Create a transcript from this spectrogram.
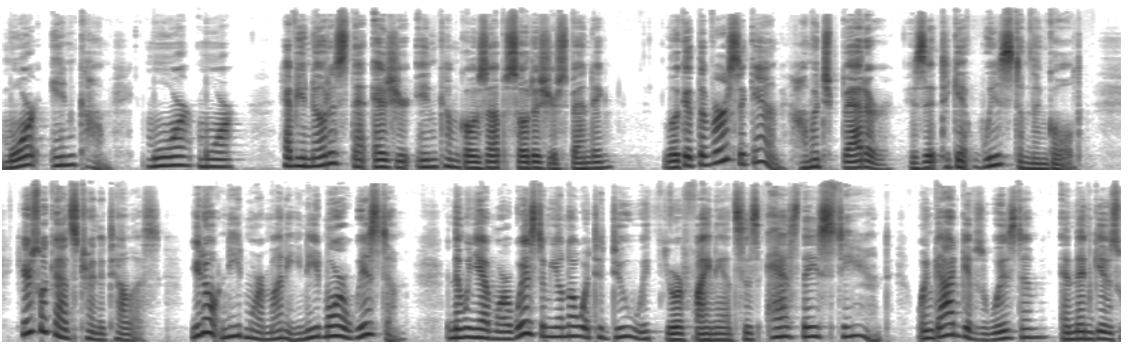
more income, more, more. Have you noticed that as your income goes up, so does your spending? Look at the verse again. How much better is it to get wisdom than gold? Here's what God's trying to tell us you don't need more money, you need more wisdom. And then when you have more wisdom, you'll know what to do with your finances as they stand. When God gives wisdom and then gives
